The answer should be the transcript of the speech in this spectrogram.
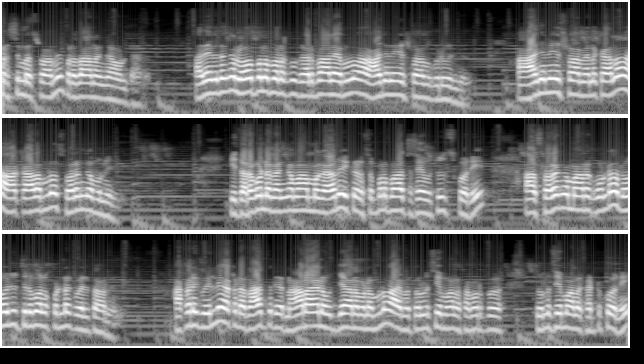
నరసింహస్వామి ప్రధానంగా ఉంటారు. అదేవిధంగా లోపల మనకు గర్భాలయంలో ఆంజనేయ స్వామి గుడి ఉంది. ఆ ఆంజనేయ స్వామి వెనకాల ఆ కాలంలో స్వరంగం ఉంది. ఈ తరగొండ వెంగమామ్మ గారు ఇక్కడ సుప్రభాత సేవ చూసుకొని ఆ స్వరంగం మారకుండా రోజు తిరుమల కొండకు వెళ్తా ఉంది. అక్కడికి వెళ్ళి అక్కడ రాత్రి నారాయణ ఉద్యానవనంలో ఆమె తులసిమాల సమర్ప తులసిమాల కట్టుకొని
